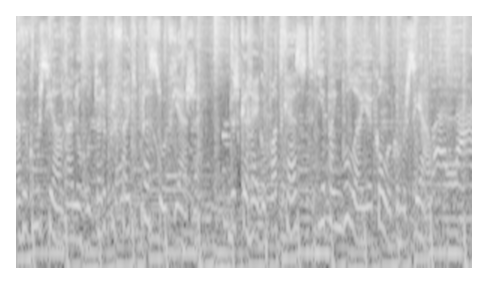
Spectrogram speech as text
Rádio Comercial dá-lhe o roteiro perfeito para a sua viagem. Descarrega o podcast e apanhe boleia com a comercial. A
